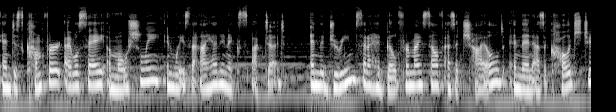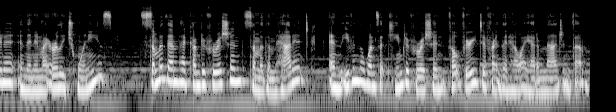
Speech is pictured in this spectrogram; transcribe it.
and discomfort, I will say, emotionally in ways that I hadn't expected. And the dreams that I had built for myself as a child, and then as a college student, and then in my early 20s, some of them had come to fruition, some of them hadn't, and even the ones that came to fruition felt very different than how I had imagined them.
